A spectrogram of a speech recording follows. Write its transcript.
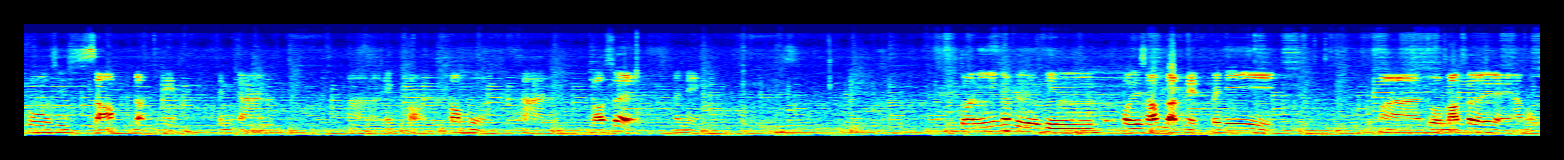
p o s i s o f t n e t เป็นการอ่า export ข้อมูลผ่านเบราว์เซอร์นั่นเอง ตัวนี้ก็คือพิมพ์ photoshop.net ไปที่ตัวเบราว์เซอร์ได้เลยครับผม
